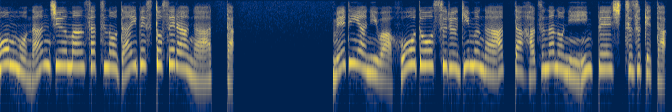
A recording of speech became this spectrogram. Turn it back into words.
本も何十万冊の大ベストセラーがあった。メディアには報道する義務があったはずなのに隠蔽し続けた。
